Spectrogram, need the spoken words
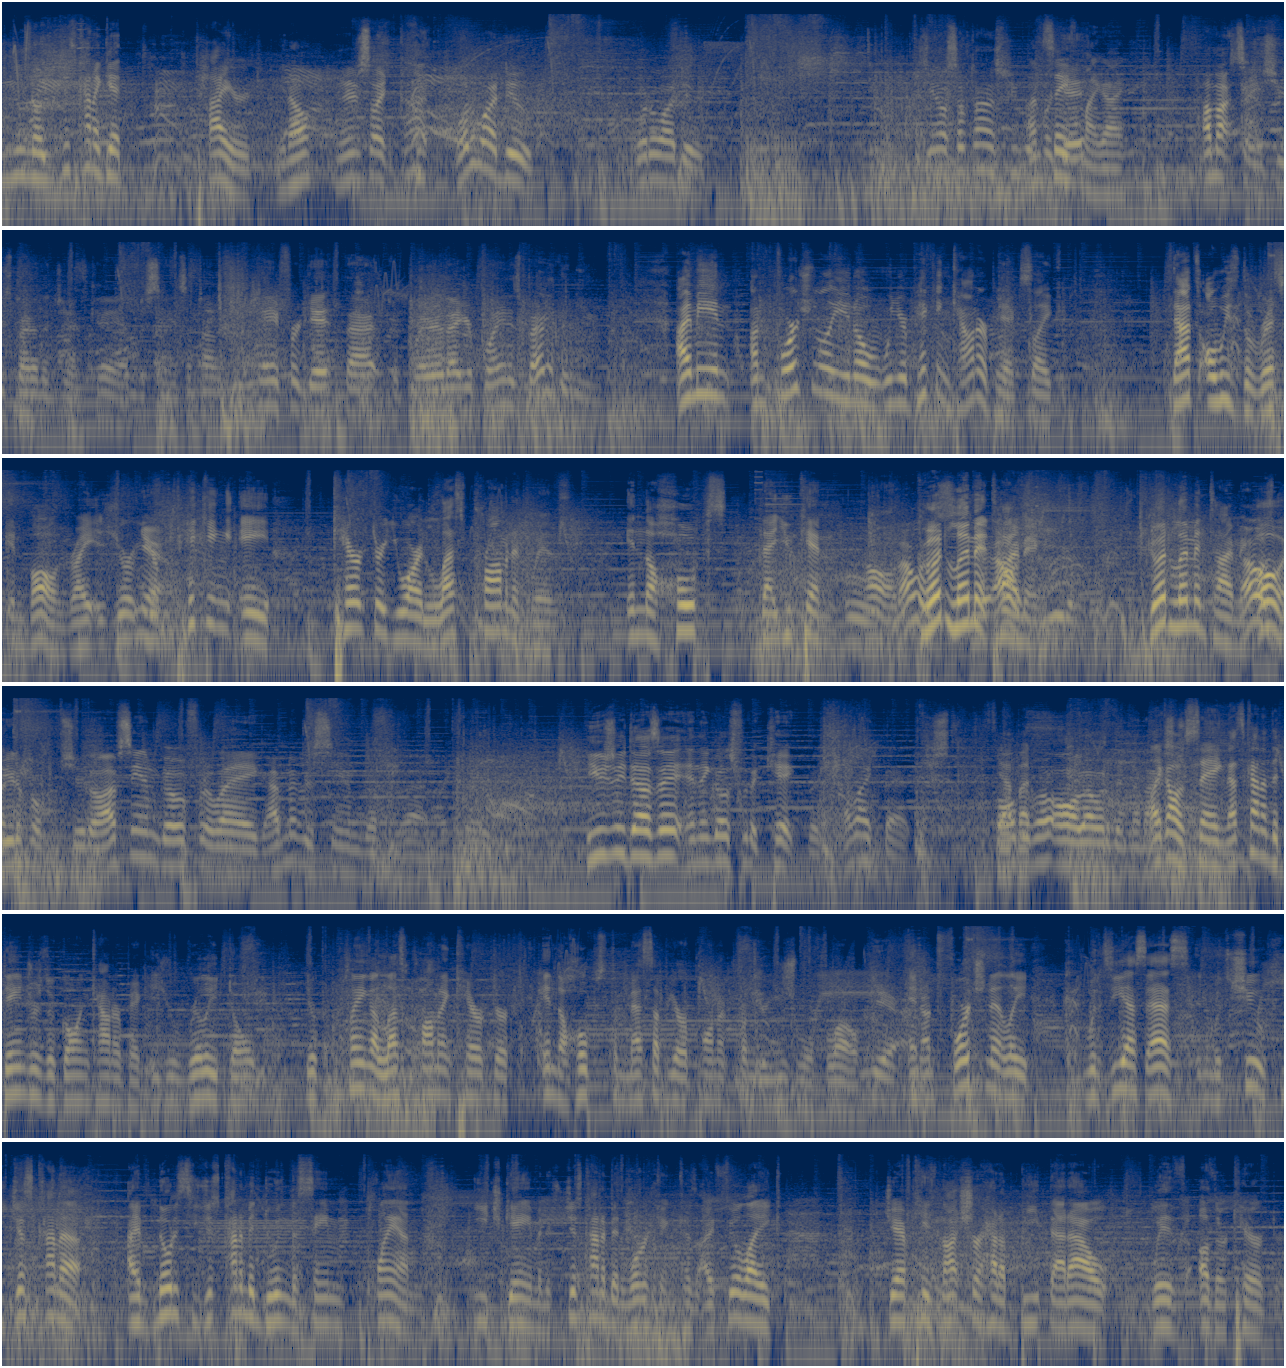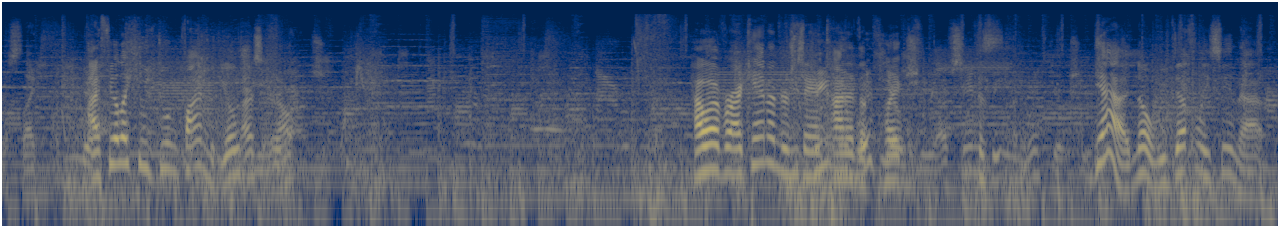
you know you just kind of get tired. You know. And you're just like, God, what do I do? What do I do? 'Cause, you know, sometimes people Unsafe, forget. my guy. I'm not saying she's better than JFK. I'm just saying sometimes you may forget that the player that you're playing is better than you. I mean, unfortunately, you know, when you're picking counter picks, like that's always the risk involved, right? Is you're you're picking a character you are less prominent with in the hopes that you can ooh, Oh, that was good limit timing. Good limit timing. That oh, beautiful from Shudo. I've seen him go for like I've never seen him go for that. Like he usually does it and then goes for the kick, but I like that. Just Yeah, but below- oh, that would have been the nice. like I was saying, that's kind of the dangers of going counter pick. Is you really don't. You're playing a less prominent character in the hopes to mess up your opponent from your usual flow. Yeah. And unfortunately, with ZSS and with Shoe, he just kind of, I've noticed he's just kind of been doing the same plan each game, and it's just kind of been working because I feel like JFK's not sure how to beat that out with other characters. Like, Yeah. I feel like he was doing fine with Yoshi, Nice you know? However, I can't understand kind of the play. Yoshi. I've seen him 'cause- beaten with Yoshi. Yeah, no, we've definitely seen that.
